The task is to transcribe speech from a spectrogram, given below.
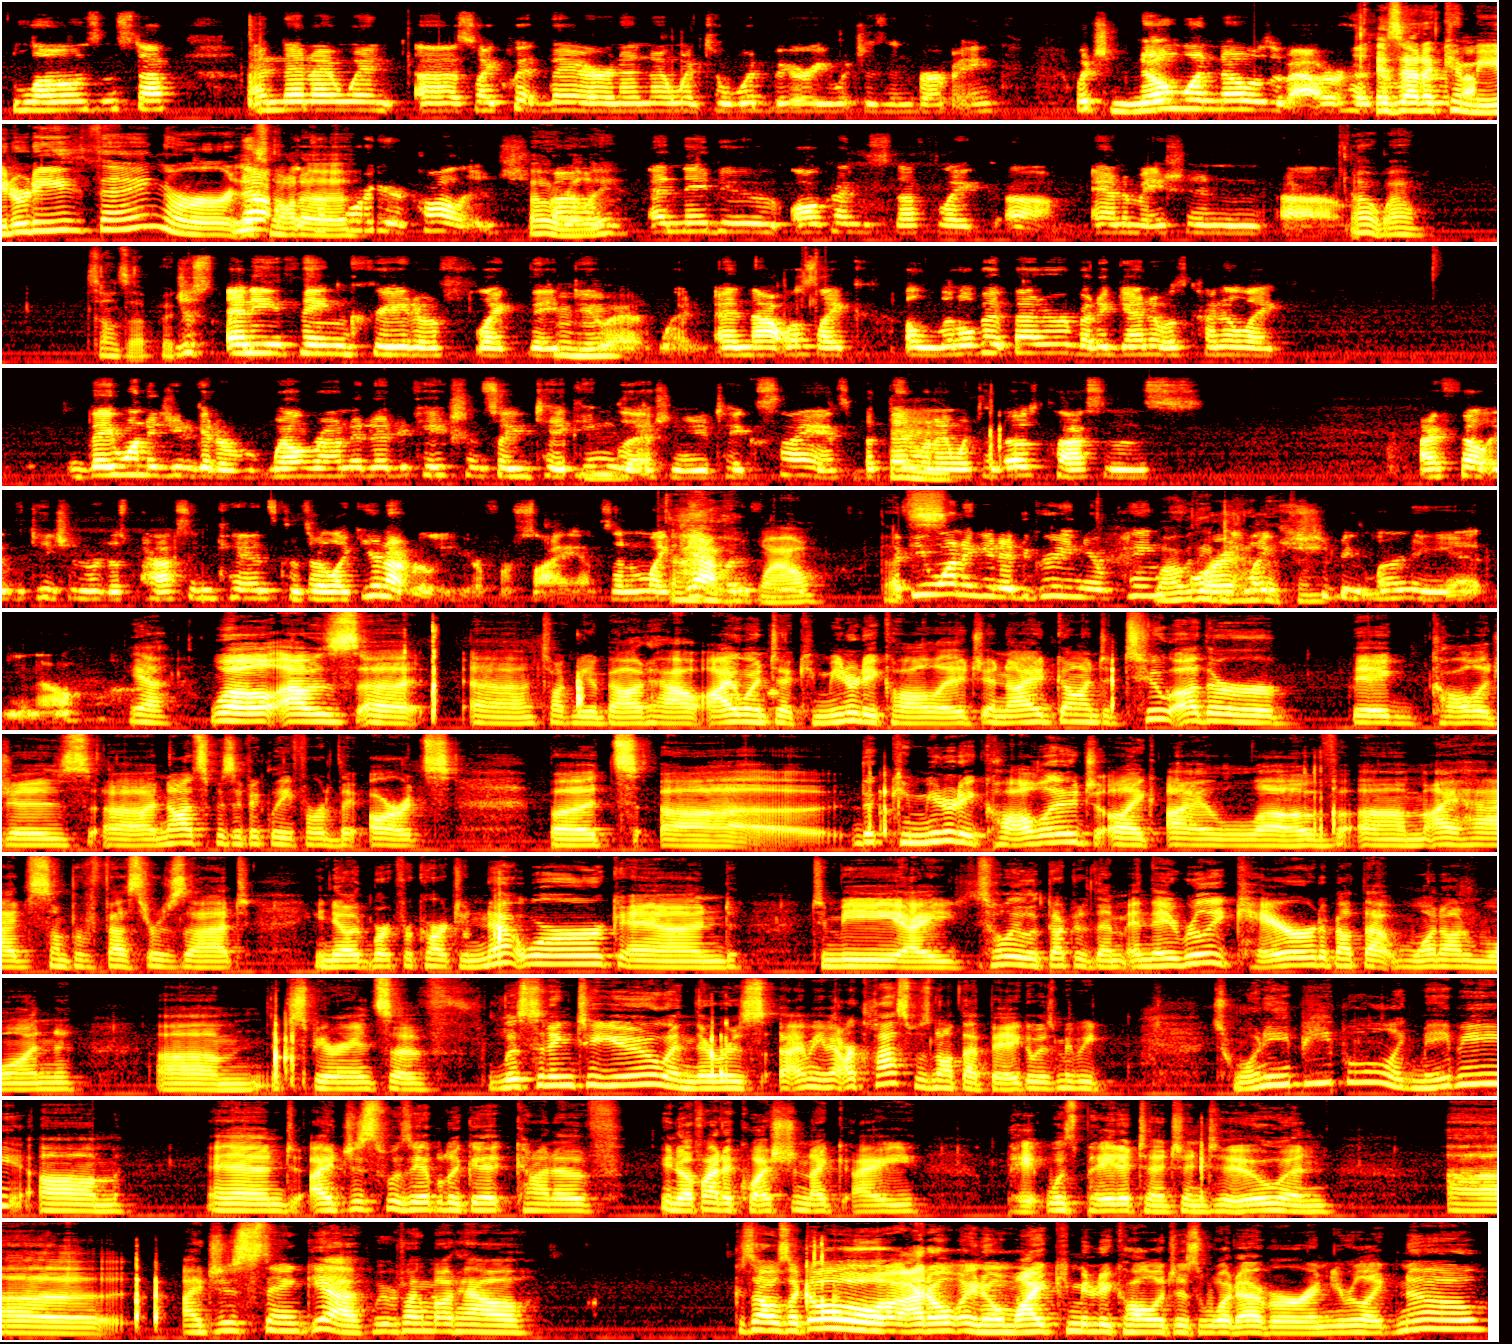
loans and stuff. And then I went, uh, so I quit there, and then I went to Woodbury, which is in Burbank, which no one knows about or has. Is that a heard about. community thing or No, it's not it's a a? four-year college. Oh, Um, really? and they do all kinds of stuff like um, animation, um, Oh wow, sounds epic. just anything creative. Like they do Mhm. it when, and that was like a little bit better. But again, it was kind of like they wanted you to get a well-rounded education, so you take Mhm. English and you take science. But then when Mm. I went to those classes. I felt like the teachers were just passing kids because they're like, "You're not really here for science," and I'm like, "Yeah, Oh, but if you- wow. if you want to get a degree and you're paying Why for it, like you should be learning it, you know." Yeah. Well, I was uh, uh, talking about how I went to community college and I had gone to two other big colleges, uh, not specifically for the arts, but uh, the community college, like, I love. Um, I had some professors that, you know, had worked for Cartoon Network, and to me, I totally looked up to them, and they really cared about that one on one um, experience of listening to you. And there was, I mean, our class was not that big, it was maybe 20 people, like maybe. Um, and I just was able to get kind of, you know, if I had a question, like I pay, was paid attention to. And uh, I just think, yeah, we were talking about how, because I was like, oh, I don't, you know, my community college is whatever. And you were like, no.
